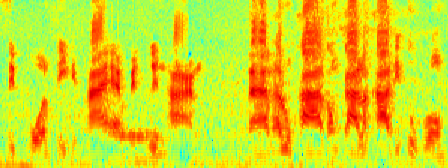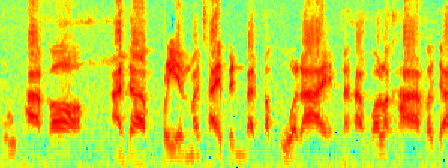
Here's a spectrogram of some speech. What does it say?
60 โวลต์ 45 แอมป์เป็นพื้นฐานนะฮะถ้าลูกค้าต้องการราคาที่ถูกลงลูกค้าก็อาจจะเปลี่ยนมาใช้เป็นแบตตะกั่วได้นะครับ ก็ราคาก็จะ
